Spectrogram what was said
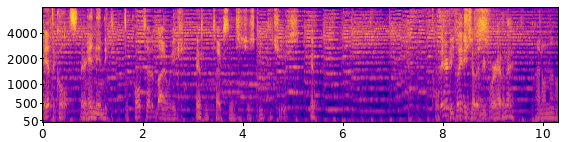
At the Colts. They're in Indy. The Colts had a bye week. Yep. The Texans just beat the Chiefs. Yep. Colts they already played each other before, haven't they? I don't know.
